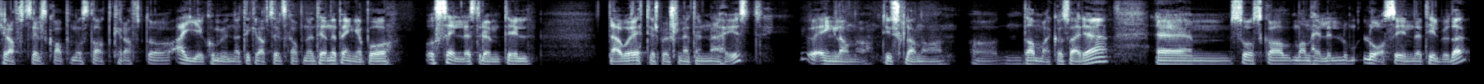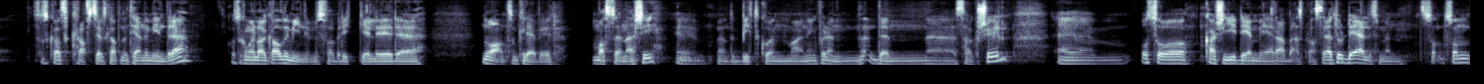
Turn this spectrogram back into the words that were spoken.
kraftselskapene og Statkraft og eierkommunene til kraftselskapene tjener penger på å selge strøm til der hvor etterspørselen etter den er høyest, England og Tyskland og, og Danmark og Sverige, så skal man heller låse inn det tilbudet. Så skal kraftselskapene tjene mindre, og så kan man lage aluminiumsfabrikk eller eh, noe annet som krever masse energi. Eh, Bitcoin-mining for den, den eh, saks skyld. Og så kanskje gir det mer arbeidsplasser. Jeg tror det er liksom en, sånn, sånn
